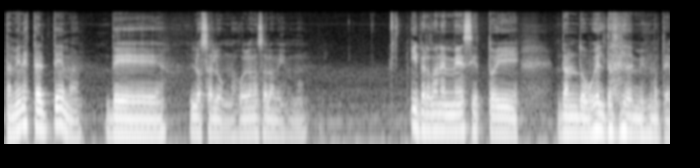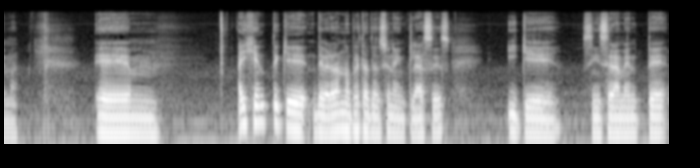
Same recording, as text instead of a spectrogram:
También está el tema de los alumnos, volvemos a lo mismo. Y perdónenme si estoy dando vueltas en el mismo tema. Em, hay gente que de verdad no presta atención en clases y que sinceramente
